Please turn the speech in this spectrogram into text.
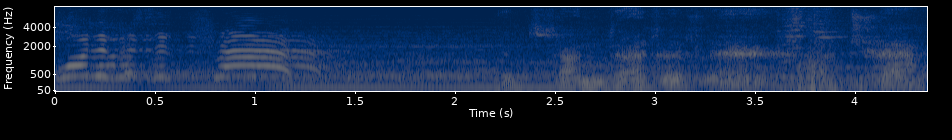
What if it's a trap? It's undoubtedly a trap.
